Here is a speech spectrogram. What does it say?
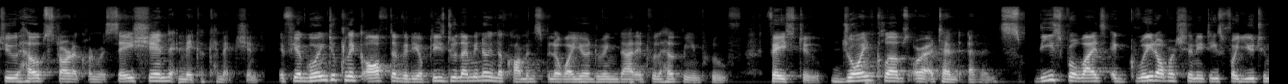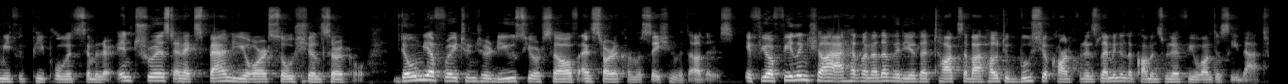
to help start a conversation and make a connection. If you're going to click off the video, please do let me know in the comments below why you're doing that. It will help me improve. Phase two, join clubs or attend events. These provides a great opportunities for you to meet with people with similar interests and expand your social circle. Don't be afraid to introduce yourself and start a conversation with others. If you're feeling shy, I have another video that talks about how to boost your confidence. Let me know in the comments below if you want to see that.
